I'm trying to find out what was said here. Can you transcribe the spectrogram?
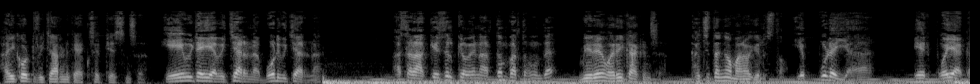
హైకోర్టు విచారణకు యాక్సెప్ట్ చేసింది సార్. ఏమిటయ్యా విచారణ? బోర్డు విచారణ? అసలు ఆ కేసులకు ఏమైనా అర్థం పర్థం ఉందా? మీరేం వరీ కాకండి సార్. ఖచ్చితంగా మనమే గెలుస్తాం. ఎప్పుడయ్యా? నేను పోయాక?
